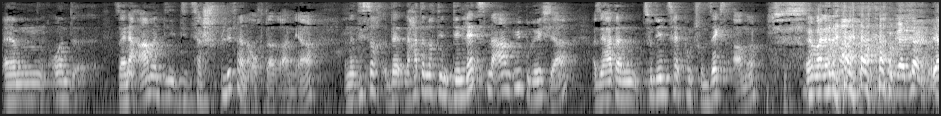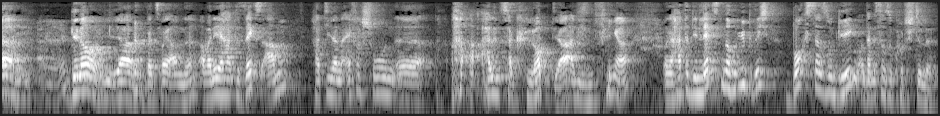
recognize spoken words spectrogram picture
Ähm, und seine Arme, die, die zersplittern auch daran, ja. Und dann siehst du doch, da hat er noch den, den letzten Arm übrig, ja. Also er hat dann zu dem Zeitpunkt schon sechs Arme. Äh, weil er, ja, genau, ja, bei zwei Armen, ne? Aber nee, er hatte sechs Arme, hat die dann einfach schon äh, alle zerkloppt, ja, an diesen Finger. Und dann hat er den letzten noch übrig, boxt da so gegen und dann ist da so kurz Stille.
